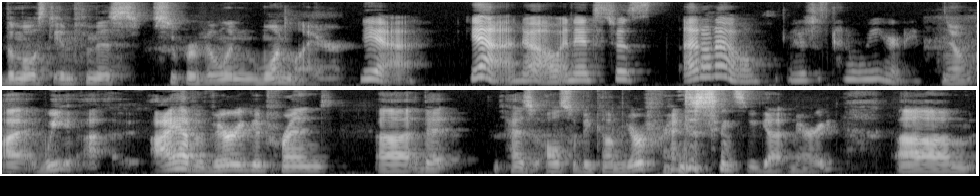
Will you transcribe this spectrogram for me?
the most infamous supervillain one liner. Yeah. Yeah, no, and it's just I don't know. It was just kind of weird. You know, I we I, I have a very good friend uh, that has also become your friend since we got married, um,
